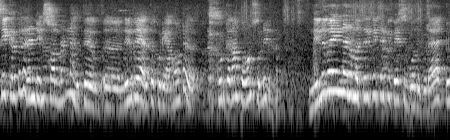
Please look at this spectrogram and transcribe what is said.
சீக்கிரத்தில் ரெண்டு இன்ஸ்டால்மெண்ட்டில் நாங்கள் நிலுவையாக இருக்கக்கூடிய அமௌண்ட்டை கொடுக்க தான் போகிறோம்னு சொல்லியிருக்கோம் நிலுவைன்னு நம்ம திருப்பி திருப்பி பேசும்போது கூட two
